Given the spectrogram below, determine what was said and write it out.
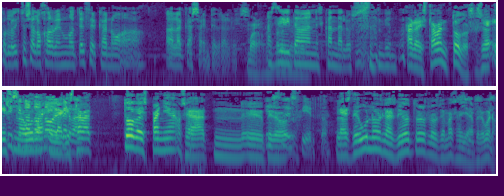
Por lo visto se alojaron en un hotel cercano a, a la casa en Pedralbes. Bueno, Así evitaban escándalos también. Ahora, estaban todos. O sea, es una boda en la que estaba toda España, o sea, mm, eh, pero es cierto. las de unos, las de otros, los de más allá, pero bueno.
